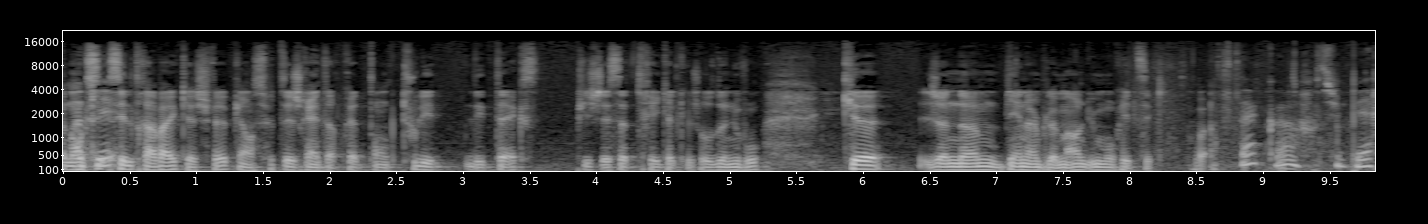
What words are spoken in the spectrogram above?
Donc c'est le travail que je fais puis ensuite je réinterprète donc tous les, les textes puis j'essaie de créer quelque chose de nouveau que je nomme bien humblement l'humour éthique. Voilà. D'accord, super.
